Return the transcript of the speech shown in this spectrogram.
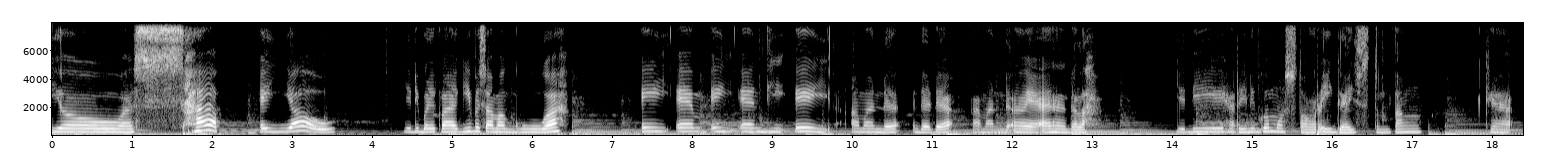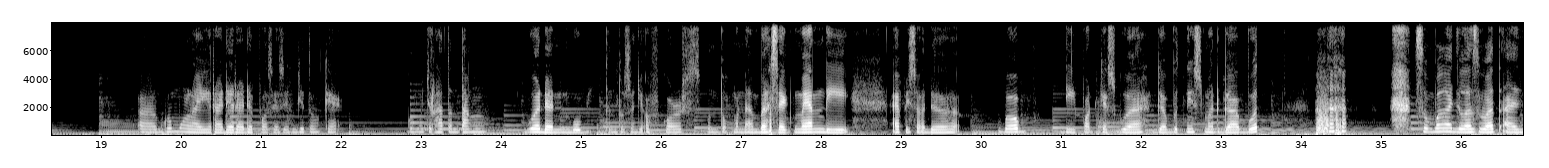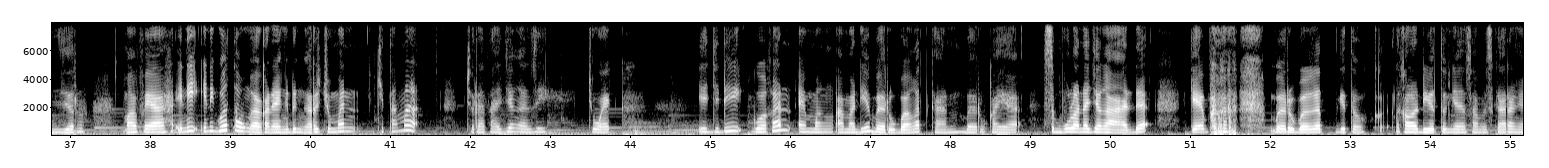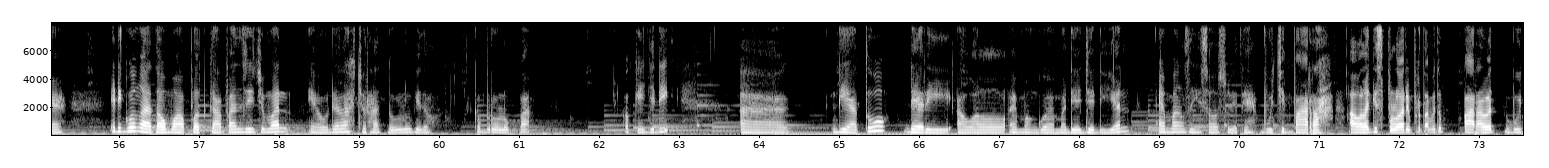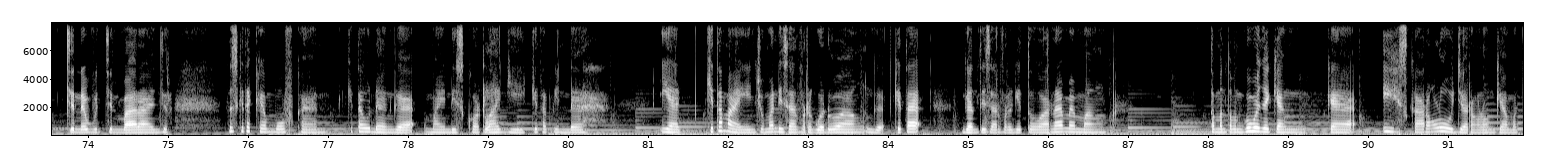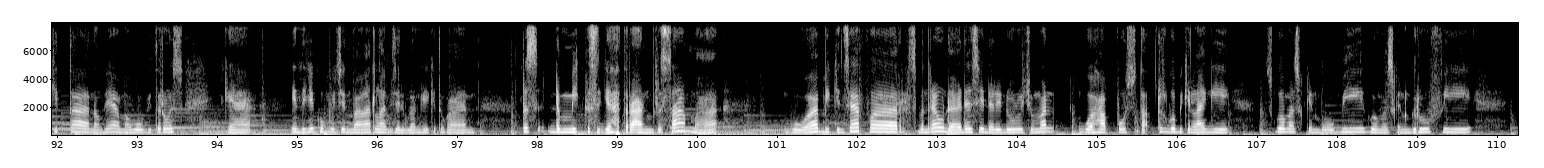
Yo, what's up? Hey yo. Jadi balik lagi bersama gua A M A N D A Amanda Dada Amanda oh ya adalah. Jadi hari ini gue mau story guys tentang kayak uh, gue mulai rada-rada posesif gitu kayak gue mau curhat tentang gue dan Bobby tentu saja of course untuk menambah segmen di episode Bob di podcast gue gabut nih smart gabut. Sumpah gak jelas banget anjir. Maaf ya ini ini gue tahu nggak akan yang denger cuman kita mah curhat aja nggak sih? Cuek. Ya jadi gue kan emang sama dia baru banget kan baru kayak sebulan aja nggak ada kayak baru banget gitu. Kalau dihitungnya sampai sekarang ya. Ini gue nggak tahu mau upload kapan sih cuman ya udahlah curhat dulu gitu. Keburu lupa. Oke jadi uh, dia tuh dari awal emang gue sama dia jadian emang sih so sweet ya. Bucin parah. Awal lagi 10 hari pertama itu parah banget. Bucinnya bucin parah anjir. Terus kita kayak move kan. Kita udah nggak main discord lagi. Kita pindah Iya kita main cuman di server gue doang. Nggak kita ganti server gitu karena memang teman-teman gue banyak yang kayak ih sekarang lu jarang nongki sama kita nongki sama Bobby terus. Kayak intinya gue bucin banget lah bisa dibilang kayak gitu kan. Terus demi kesejahteraan bersama gue bikin server. Sebenarnya udah ada sih dari dulu cuman gue hapus tak terus gue bikin lagi. Terus gue masukin Bobby gue masukin Groovy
